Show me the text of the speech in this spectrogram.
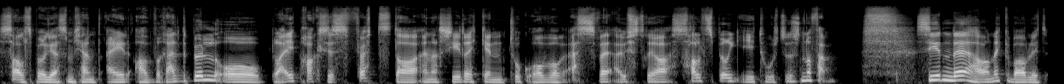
Salzburg er som kjent eid av Red Bull og ble i praksis født da energidrikken tok over SV Austria Salzburg i 2005. Siden det har han ikke bare blitt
